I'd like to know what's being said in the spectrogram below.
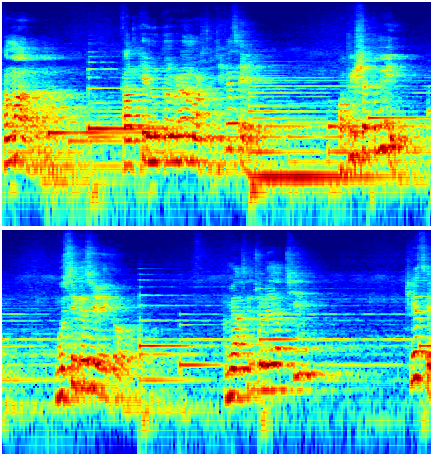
কামাল কালকে নতুন ম্যাডাম আসছে ঠিক আছে? অফিসটা তুমি গুছিয়ে গেছে রেখো। আমি আজকে চলে যাচ্ছি ঠিক আছে?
